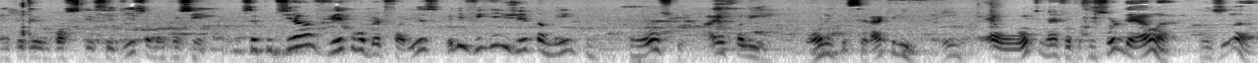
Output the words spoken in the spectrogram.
não, não posso esquecer disso, falou assim, você podia ver com o Roberto Farias, ele vinha RG também conosco. Aí eu falei, Mônica, será que ele vem? É o outro, né? Foi o professor dela. Imagina.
